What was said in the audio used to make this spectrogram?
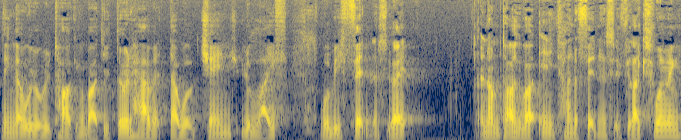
thing that we will be talking about, the third habit that will change your life, will be fitness, right? And I'm talking about any kind of fitness. If you like swimming,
